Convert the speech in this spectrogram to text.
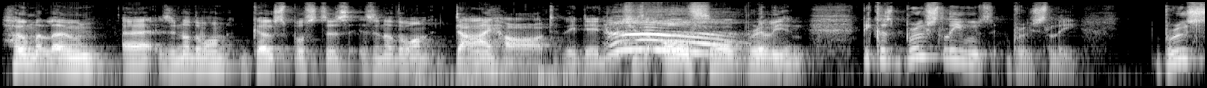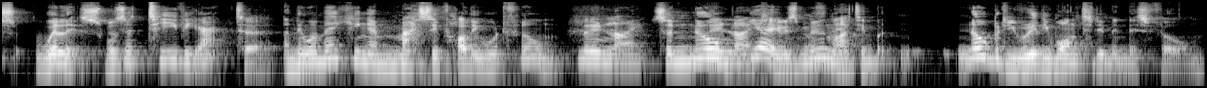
Home Alone uh, is another one. Ghostbusters is another one. Die Hard they did, which is also brilliant because Bruce Lee was Bruce Lee. Bruce Willis was a TV actor, and they were making a massive Hollywood film. Moonlight. So no, yeah, he was moonlighting, but nobody really wanted him in this film.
